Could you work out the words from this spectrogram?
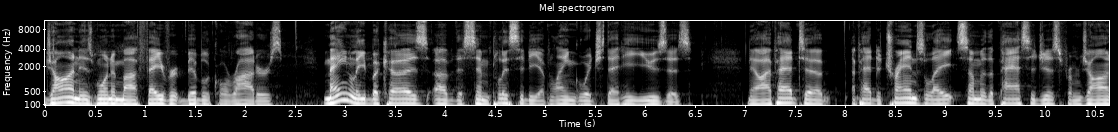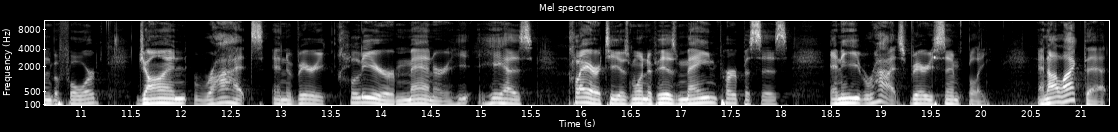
John is one of my favorite biblical writers, mainly because of the simplicity of language that he uses. Now I've had to I've had to translate some of the passages from John before. John writes in a very clear manner. He he has clarity as one of his main purposes and he writes very simply. And I like that.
